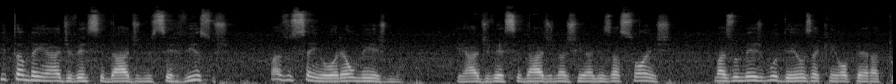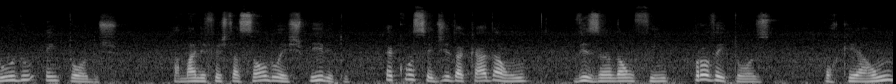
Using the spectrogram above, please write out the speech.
e também há diversidade nos serviços mas o Senhor é o mesmo. E há diversidade nas realizações, mas o mesmo Deus é quem opera tudo em todos. A manifestação do Espírito é concedida a cada um, visando a um fim proveitoso, porque a um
